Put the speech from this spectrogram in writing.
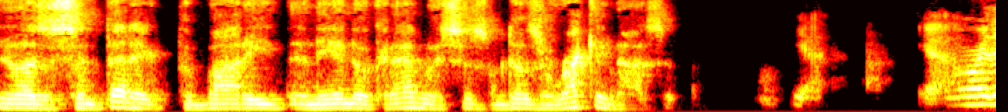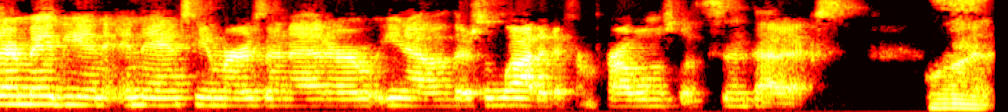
you know as a synthetic, the body and the endocannabinoid system doesn't recognize it. Yeah, yeah, or there may be an, enantiomers in it, or you know, there's a lot of different problems with synthetics. Right.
